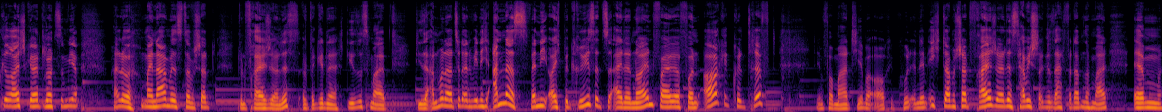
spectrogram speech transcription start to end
Geräusch gehört nur zu mir. Hallo, mein Name ist Darmstadt, bin freier Journalist und beginne dieses Mal diese Anmoderation ein wenig anders, wenn ich euch begrüße zu einer neuen Folge von Orke Cool trifft, dem Format hier bei Orke Cool, in dem ich Darmstadt freier Journalist, habe ich schon gesagt, verdammt nochmal, ähm,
